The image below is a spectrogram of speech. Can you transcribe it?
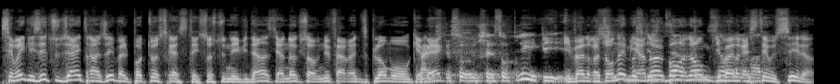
C'est vrai que les étudiants étrangers veulent pas tous rester. Ça, c'est une évidence. Il y en a qui sont venus faire un diplôme au ben, Québec. je, suis surpris. Puis, ils veulent retourner, mais il y en a un bon nombre qui veulent rester aussi là.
